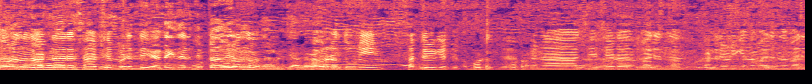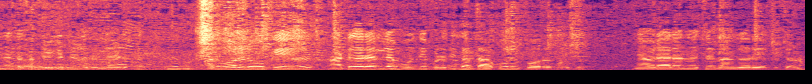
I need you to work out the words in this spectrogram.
തുറന്ന് നാട്ടുകാരെ സാക്ഷ്യപ്പെടുത്തി കൂട്ട് തുറന്നു അവരുടെ തുണിയും സർട്ടിഫിക്കറ്റും. പിന്നെ ആ ചേച്ചിയുടെ മരുന്ന് കണ്ണിലൊഴിക്കുന്ന മരുന്ന് മരുന്നിന്റെ സർട്ടിഫിക്കറ്റുകൾ ഇതെല്ലാം എടുത്ത് അതുപോലെ ലോക്ക് ചെയ്ത് നാട്ടുകാരെല്ലാം ബോധ്യപ്പെടുത്തി താക്കോൽ ഇപ്പോൾ അവർക്ക് കൊടുക്കും. ഇനി അവരാരാന്ന് വെച്ചാൽ ബാങ്കുകാരെ ഏൽപ്പിച്ചോണം.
